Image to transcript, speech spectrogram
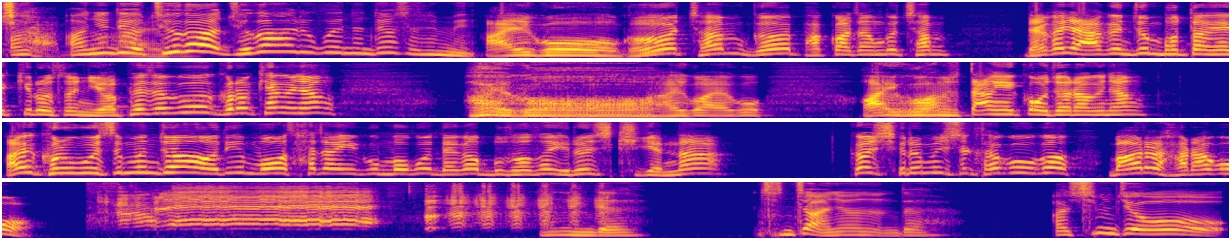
참, 아. 아이고. 제가 제가 하려고 했는데요, 사장님. 아이고 그 참그박 과장도 참 내가 야근 좀 부탁했기로선 옆에서 그 그렇게 그냥 아이고. 아이고 아이고. 아이고 하면서 땅에 꽂아라 그냥. 아니 그러고 있으면 저 어디 뭐 사장이고 뭐고 내가 무서워서 일을 시키겠나? 그 싫으면 싫다고 그 말을 하라고. 아닌데. 진짜 아니었는데. 아 심지어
